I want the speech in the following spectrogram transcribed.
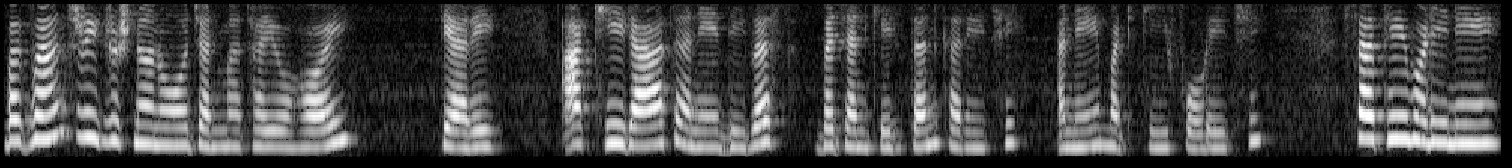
ભગવાન શ્રી કૃષ્ણનો જન્મ થયો હોય, ત્યારે આખી રાત અને દિવસ ભજન કીર્તન કરે છે અને મટકી ફોડે છે. સાથે મળીને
